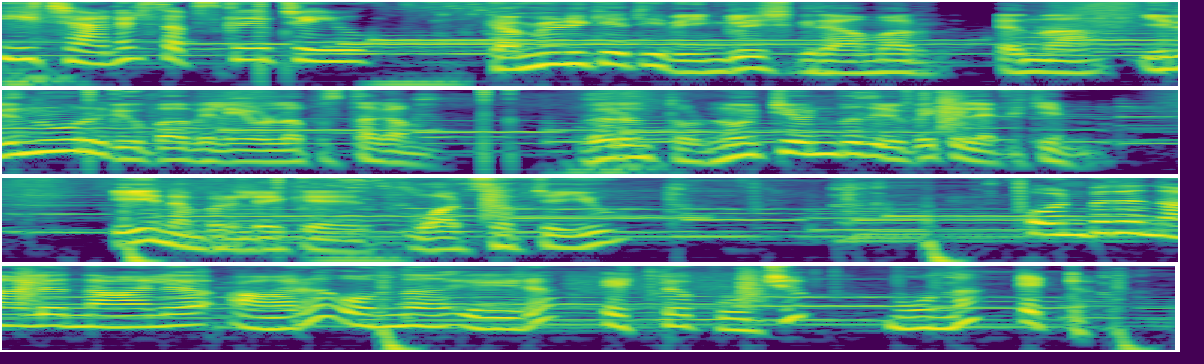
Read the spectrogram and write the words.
ഈ ചാനൽ സബ്സ്ക്രൈബ് ചെയ്യൂ. കമ്മ്യൂണിക്കേറ്റീവ് ഇംഗ്ലീഷ് ഗ്രാമർ എന്ന ഇരുന്നൂറ് രൂപ വിലയുള്ള പുസ്തകം വെറും തൊണ്ണൂറ്റിയൊൻപത് രൂപയ്ക്ക് ലഭിക്കും. ഈ നമ്പറിലേക്ക് വാട്സാപ്പ് ചെയ്യൂ. ഒൻപത് നാല് നാല് ആറ് ഒന്ന് ഏഴ് എട്ട് പൂജ്യം മൂന്ന് എട്ട്.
